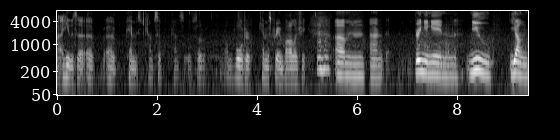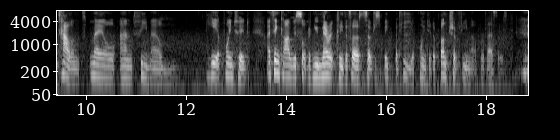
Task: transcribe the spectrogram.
Uh, he was a, a, a chemist, cancer, cancer, sort of on the border of chemistry and biology, um, and bringing in new young talent, male and female he appointed, I think I was sort of numerically the first, so to speak, but he appointed a bunch of female professors.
